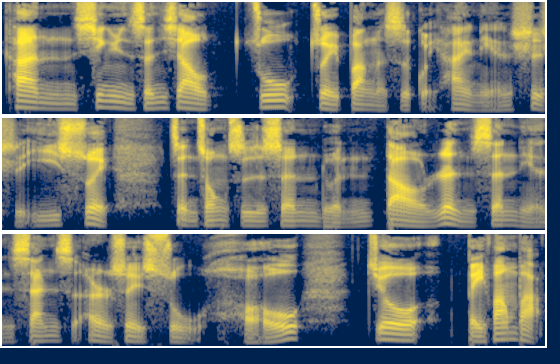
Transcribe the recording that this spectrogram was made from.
看幸运生肖猪，最棒的是癸亥年，四十一岁。正冲之身轮到壬申年三十二岁属猴，就北方吧，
